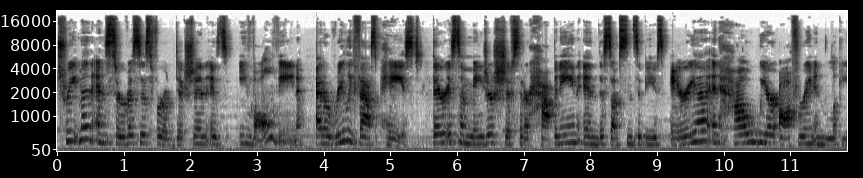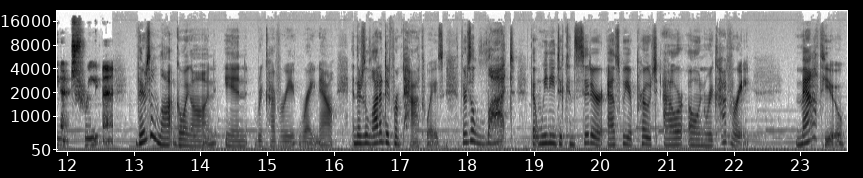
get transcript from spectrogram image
Treatment and services for addiction is evolving at a really fast pace. There is some major shifts that are happening in the substance abuse area and how we are offering and looking at treatment. There's a lot going on in recovery right now, and there's a lot of different pathways. There's a lot that we need to consider as we approach our own recovery. Matthew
